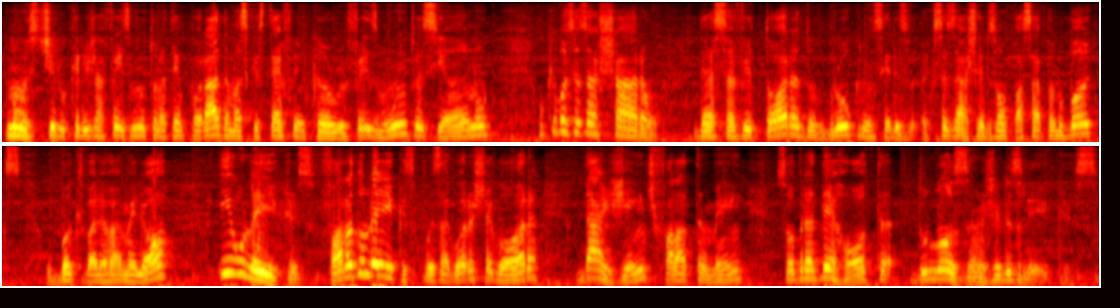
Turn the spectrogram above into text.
num estilo que ele já fez muito na temporada, mas que Stephen Curry fez muito esse ano. O que vocês acharam dessa vitória do Brooklyn? Se eles, o que vocês acham? Eles vão passar pelo Bucks? O Bucks vai levar melhor? E o Lakers? Fala do Lakers, pois agora chegou a hora da gente falar também sobre a derrota do Los Angeles Lakers.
